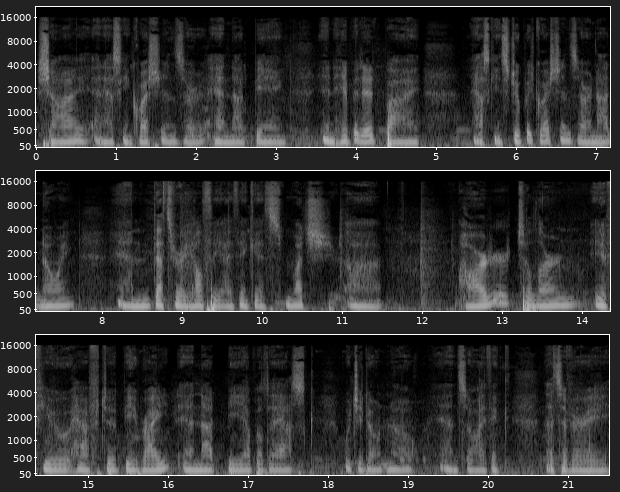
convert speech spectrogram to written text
shy and asking questions or and not being inhibited by asking stupid questions or not knowing and that's very healthy. I think it's much uh, harder to learn if you have to be right and not be able to ask what you don't know. And so i think that's a very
